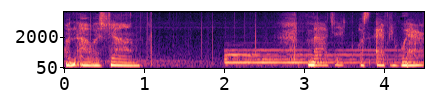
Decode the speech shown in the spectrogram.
when I was young. Magic was everywhere.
